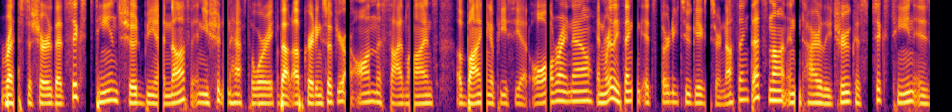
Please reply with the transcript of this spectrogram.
rest assured that 16 should be enough and you shouldn't have to worry about upgrading. So if you're on the sidelines of buying a PC at all right now and really think it's 32 gigs or nothing, that's not entirely true because 16 is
